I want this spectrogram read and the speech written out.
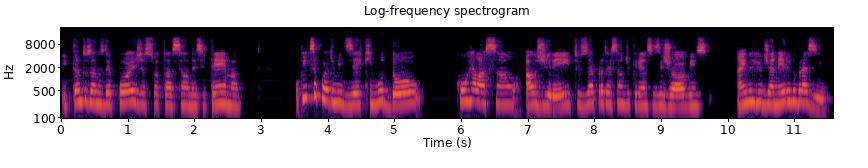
e tantos anos depois de sua atuação nesse tema, o que, que você pode me dizer que mudou com relação aos direitos e à proteção de crianças e jovens aí no Rio de Janeiro e no Brasil?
